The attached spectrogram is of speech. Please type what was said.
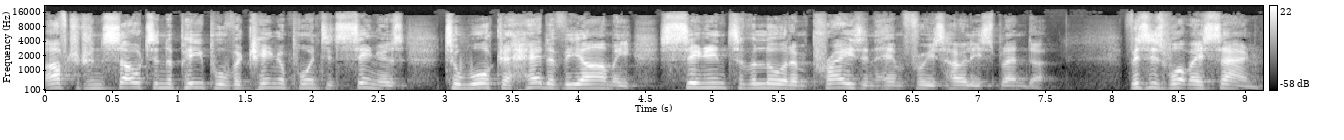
After consulting the people, the king appointed singers to walk ahead of the army, singing to the Lord and praising him for his holy splendor. This is what they sang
